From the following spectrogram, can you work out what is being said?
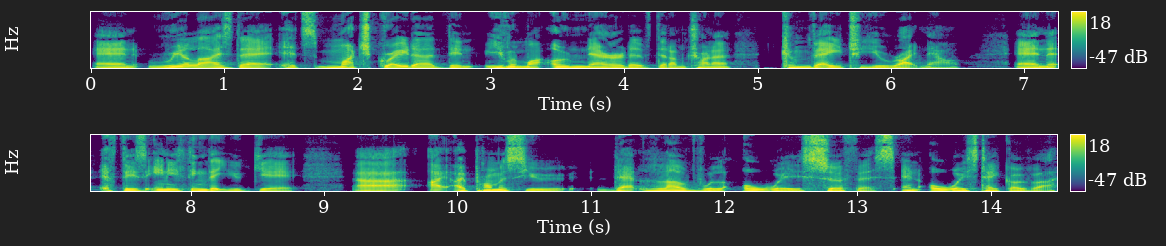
And realize that it's much greater than even my own narrative that I'm trying to convey to you right now. And if there's anything that you get, uh, I, I, promise you that love will always surface and always take over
